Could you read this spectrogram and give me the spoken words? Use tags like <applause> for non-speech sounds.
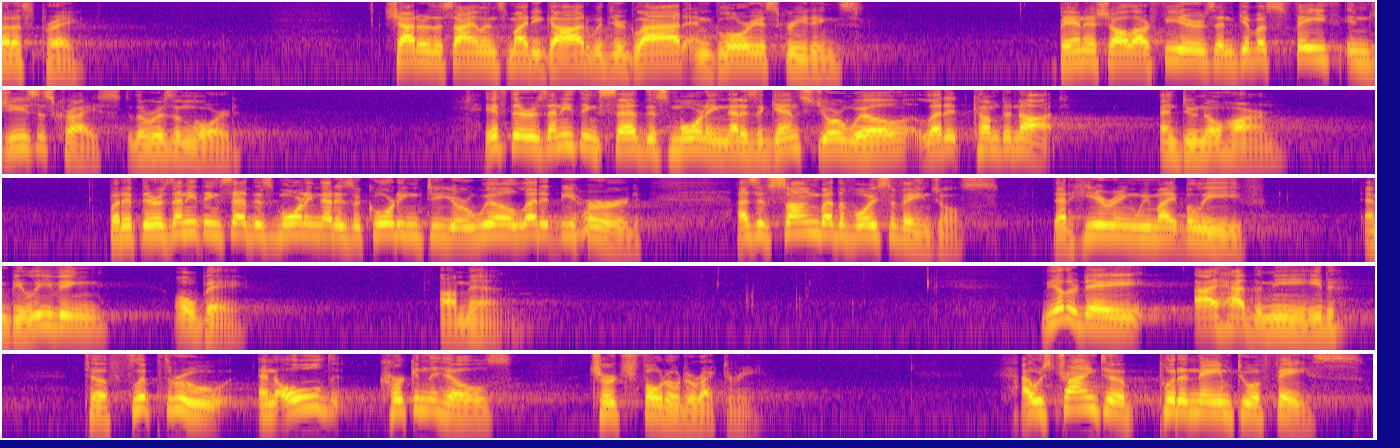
Let us pray. Shatter the silence, mighty God, with your glad and glorious greetings. Banish all our fears and give us faith in Jesus Christ, the risen Lord. If there is anything said this morning that is against your will, let it come to naught and do no harm. But if there is anything said this morning that is according to your will, let it be heard, as if sung by the voice of angels that hearing we might believe, and believing obey. Amen. The other day, I had the need to flip through an old Kirk in the Hills church photo directory. I was trying to put a name to a face.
